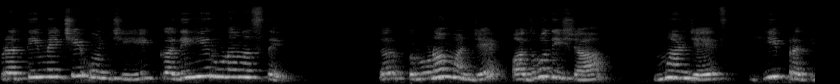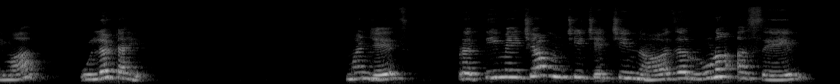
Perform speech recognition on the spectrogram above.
प्रतिमेची उंची कधीही ऋण नसते. तर ऋण म्हणजे अधोदिशा म्हणजेच ही प्रतिमा उलट आहे. म्हणजेच प्रतिमेच्या उंचीचे चिन्ह जर ऋण असेल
